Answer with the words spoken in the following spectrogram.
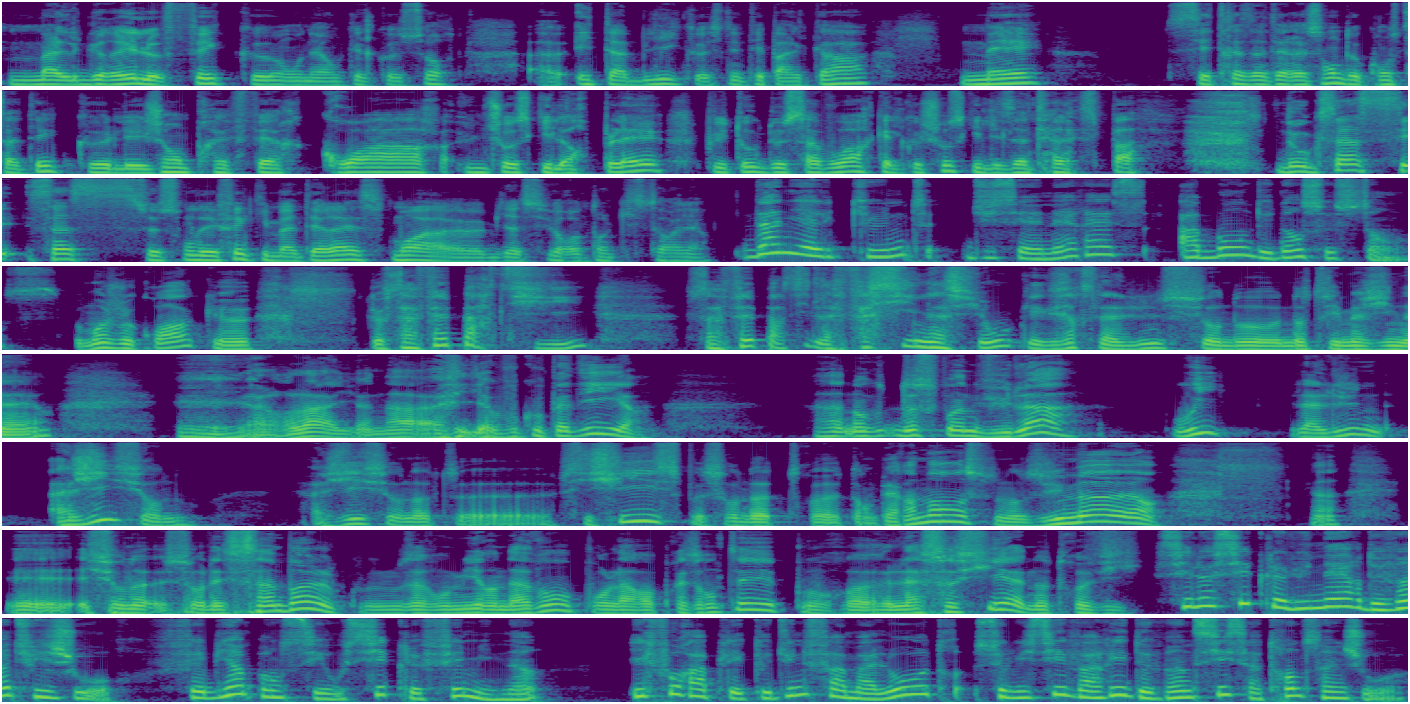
malgré le fait qu'on ait en quelque sorte euh, établi que ce n'était pas le cas mais c'est très intéressant de constater que les gens préfèrent croire une chose qui leur plaît plutôt que de savoir quelque chose qui ne les intéresse pas. Donc ça, ça ce sont des faits qui m'intéressent, moi, euh, bien sûr, en tant qu'historien. Daniel Kunt, du CNRS, abonde dans ce sens. Moi, je crois que, que ça fait partie ça fait partie de la fascination qu'exerce la Lune sur notre imaginaire. Et alors là, il y en a, il y a beaucoup à dire. Hein, donc, de ce point de vue-là, oui, la Lune agit sur nous, agit sur notre euh, psychisme, sur notre tempérament, sur nos humeurs, hein, et, sur, sur, les symboles que nous avons mis en avant pour la représenter, pour euh, l'associer à notre vie. Si le cycle lunaire de 28 jours fait bien penser au cycle féminin, il faut rappeler que d'une femme à l'autre, celui-ci varie de 26 à 35 jours.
